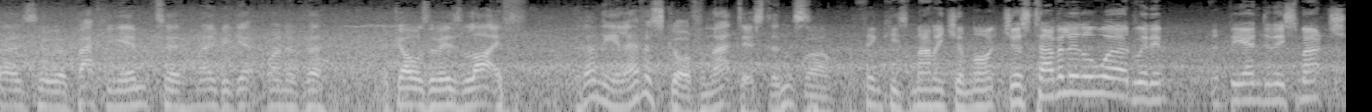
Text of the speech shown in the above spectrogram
those who are backing him to maybe get one of the, the goals of his life. I don't think he'll ever score from that distance. Well, I think his manager might just have a little word with him at the end of this match.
